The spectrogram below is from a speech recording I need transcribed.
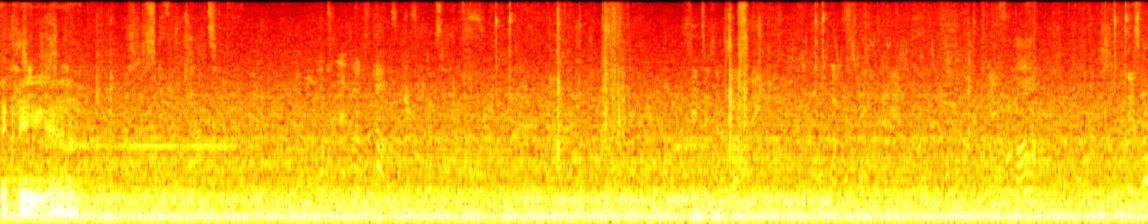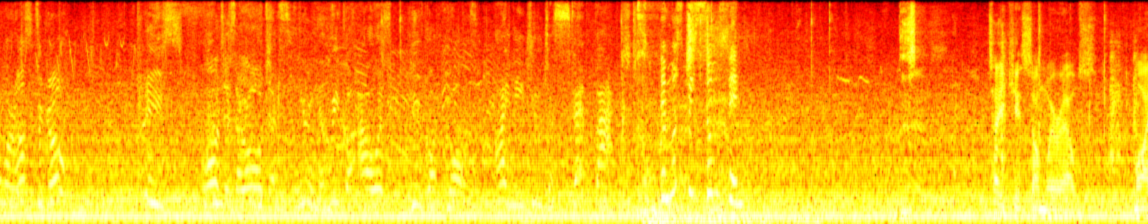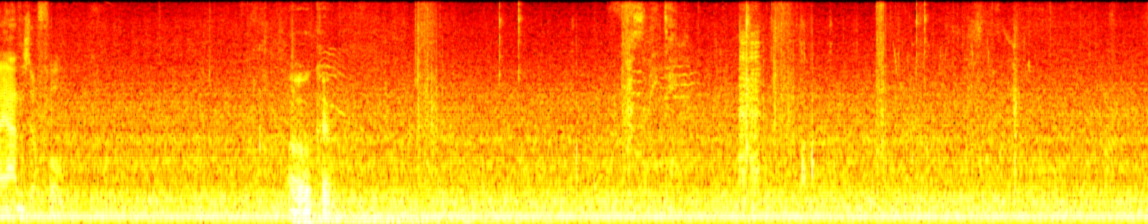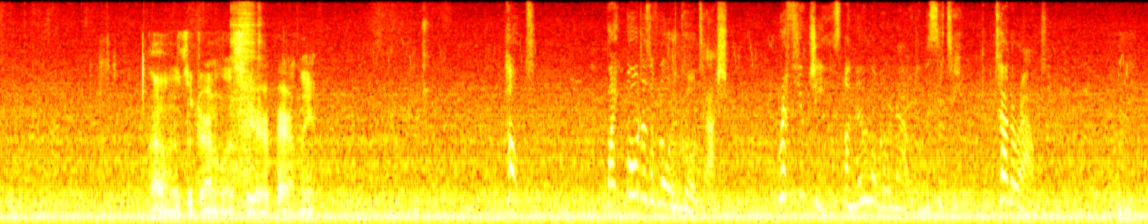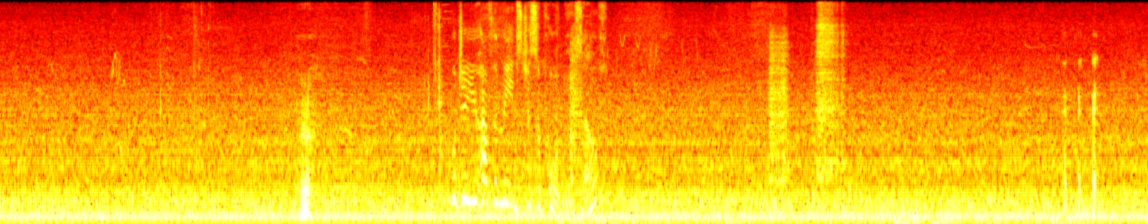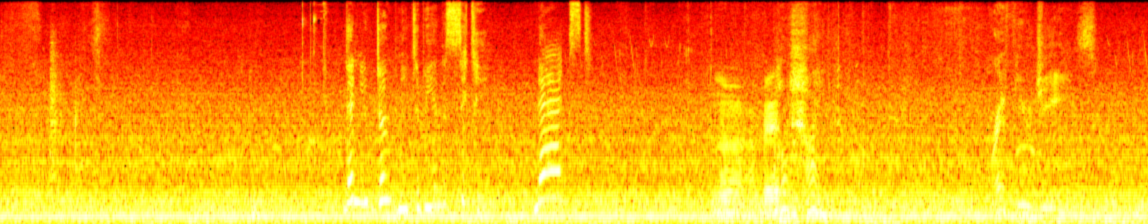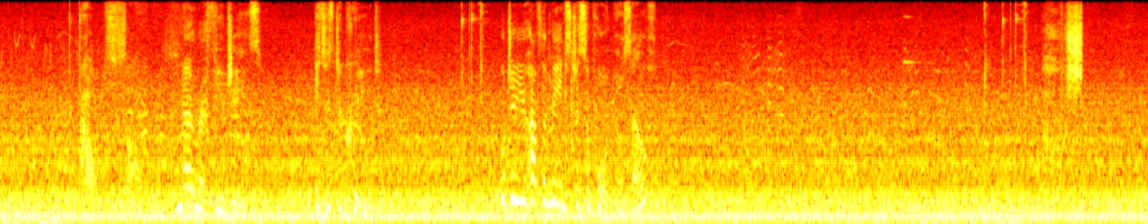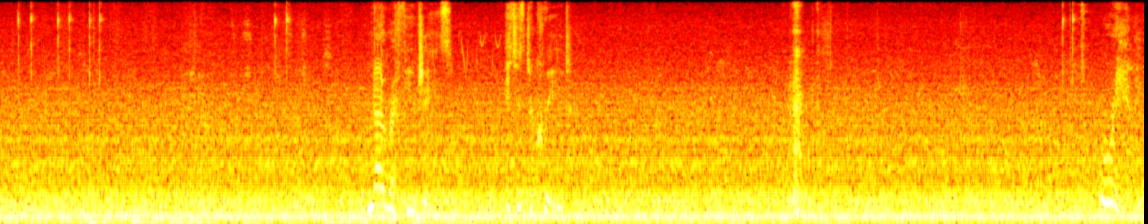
Okay, yeah. There's nowhere else to go. Please. Orders are orders. We've got ours, you've got yours. I need you to step back. There must be something. Take it somewhere else. My hands are full. Oh, okay. Oh, there's a journalist here, apparently. Halt! By orders of Lord Gortash, refugees are no longer allowed in the city. Turn around. Huh. Well, do you have the means to support yourself? then you don't need to be in the city. Next! Oh, I Refugees. Outsiders. No refugees. It is decreed. Well, do you have the means to support yourself? No refugees. It is decreed. Really?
